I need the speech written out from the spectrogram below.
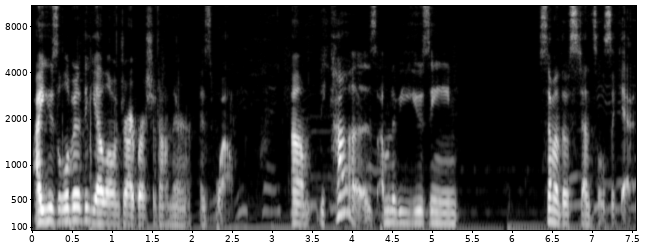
I use a little bit of the yellow and dry brush it on there as well um, because I'm going to be using some of those stencils again.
